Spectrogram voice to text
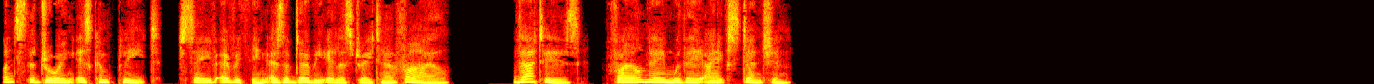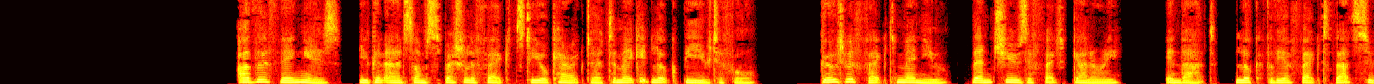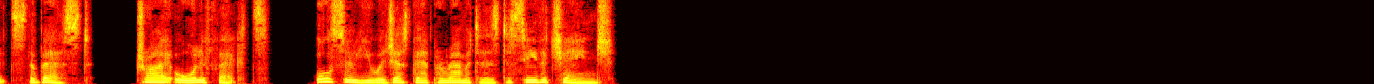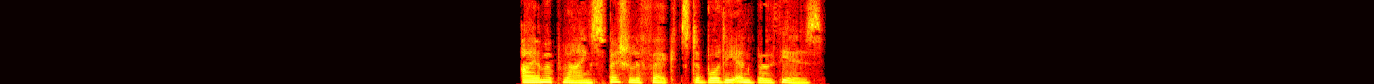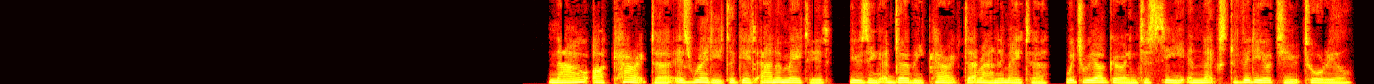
Once the drawing is complete, save everything as Adobe Illustrator file. That is, file name with AI extension. Other thing is, you can add some special effects to your character to make it look beautiful. Go to Effect menu, then choose Effect Gallery. In that, look for the effect that suits the best. Try all effects. Also you adjust their parameters to see the change. I am applying special effects to body and both ears. Now our character is ready to get animated, using Adobe Character Animator, which we are going to see in next video tutorial.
